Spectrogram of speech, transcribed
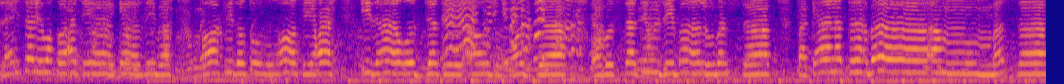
ليس لوقعتها كاذبة. خافضة رافعة إذا رجت الأرض رجا. وبست الجبال بسا فكانت هباء منبثا.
